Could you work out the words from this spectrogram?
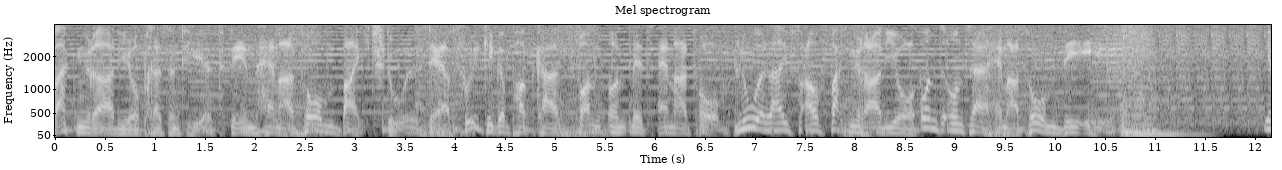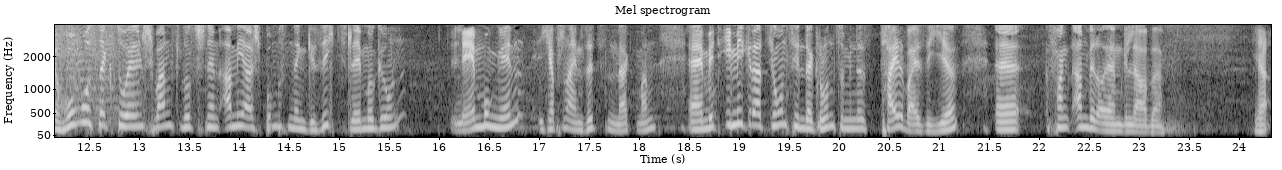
Wackenradio präsentiert den Hämatom Beichtstuhl. Der freakige Podcast von und mit Hämatom. Nur live auf Wackenradio und unter hämatom.de. Ihr homosexuellen, schwanzlutschenden, Ami-Spumsenden Gesichtslähmungen, Lähmungen, ich habe schon einen Sitzen, merkt man, äh, mit Immigrationshintergrund, zumindest teilweise hier, äh, fangt an mit eurem Gelaber. Ja.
